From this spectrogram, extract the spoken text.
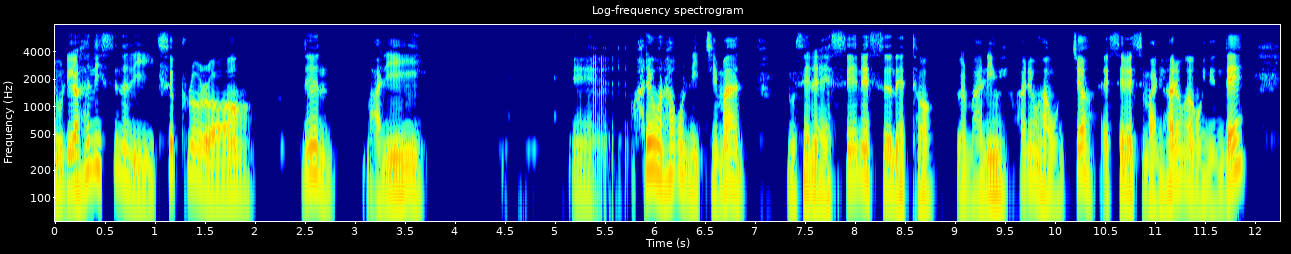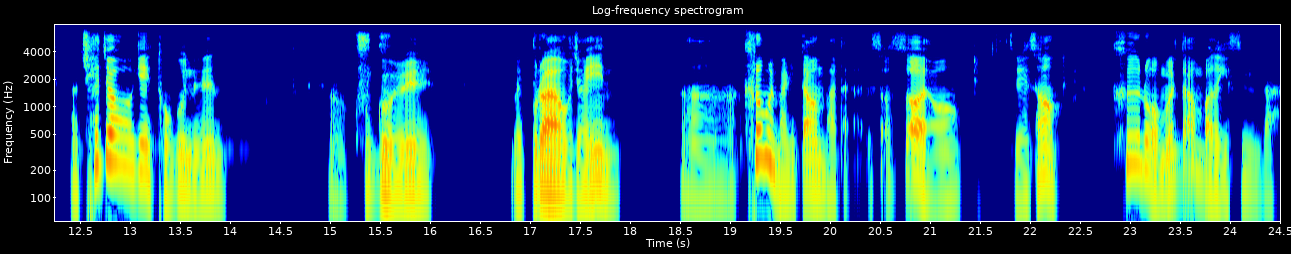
우리가 흔히 쓰는 이 익스플로러는 많이 예, 활용을 하고는 있지만 요새는 SNS 네트워크 를 많이 활용하고 있죠. SNS 많이 활용하고 있는데 어, 최적의 도구는 어, 구글 웹브라우저인 아, 크롬을 많이 다운받아 써요. 그래서 크롬을 다운받겠습니다.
